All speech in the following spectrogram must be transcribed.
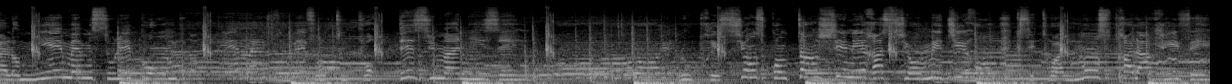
Calomniés même sous les bombes. Font tout pour déshumaniser. L'oppression se compte en génération, mais diront que c'est toi le monstre à l'arrivée.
